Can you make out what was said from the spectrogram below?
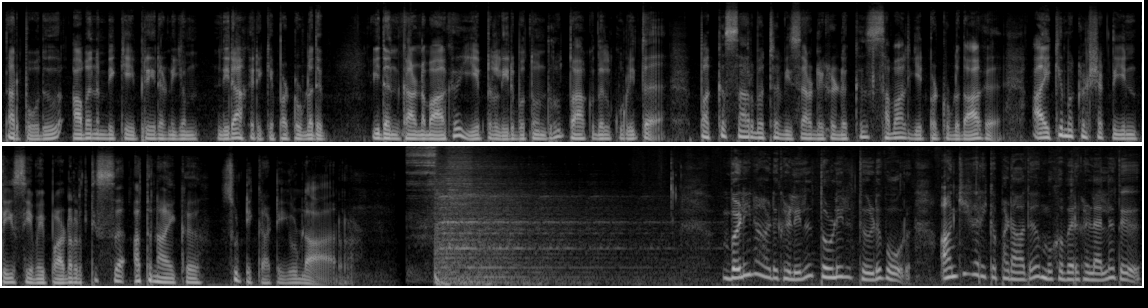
தற்போது அவநம்பிக்கை பிரேரணையும் நிராகரிக்கப்பட்டுள்ளது. இதன் காரணமாக ஏப்ரல் இருபத்தொன்று தாக்குதல் குறித்த பக்கசார்பற்ற விசாரணைகளுக்கு சவால் ஏற்பட்டுள்ளதாக ஐக்கிய மக்கள் சக்தியின் தேசிய அமைப்பாளர் திஸ்ஸ அத்தநாயக்க சுட்டிக்காட்டியுள்ளார். வெளிநாடுகளில் தொழில் தேடுவோர் அங்கீகரிக்கப்படாத முகவர்கள் அல்லது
